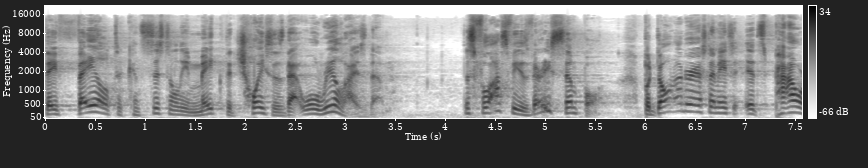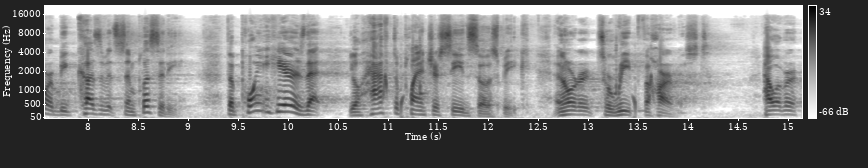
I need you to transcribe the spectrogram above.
they fail to consistently make the choices that will realize them. This philosophy is very simple, but don't underestimate its power because of its simplicity. The point here is that you'll have to plant your seeds, so to speak, in order to reap the harvest. However,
